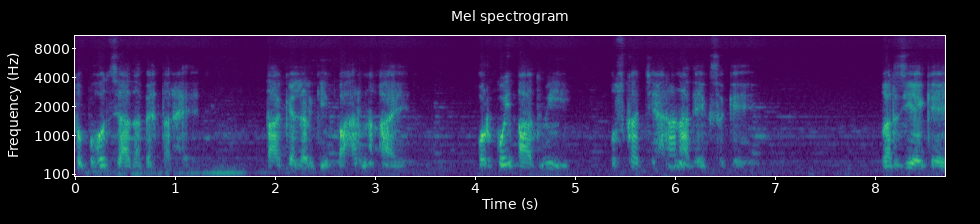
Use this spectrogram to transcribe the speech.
तो बहुत ज़्यादा बेहतर है, ताकि लड़की बाहर न आए और कोई आदमी उसका चेहरा ना देख सके। गर्ज ये कि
